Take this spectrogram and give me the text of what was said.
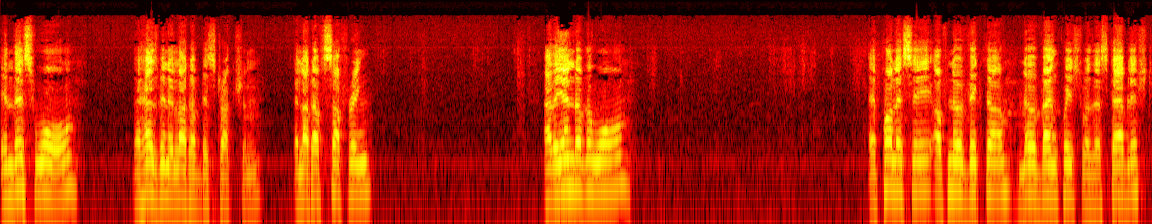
In this war, there has been a lot of destruction, a lot of suffering. At the end of the war, a policy of no victor, no vanquished was established.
